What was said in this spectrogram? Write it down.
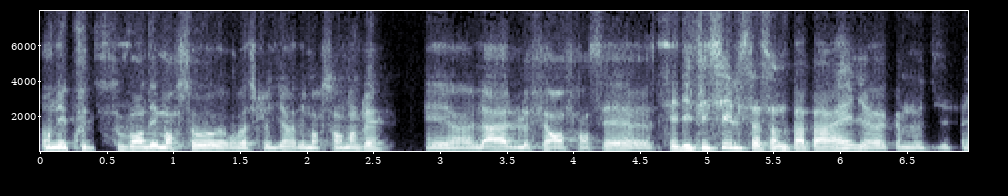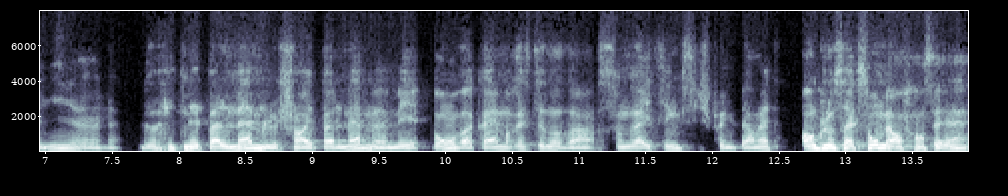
on écoute souvent des morceaux, on va se le dire, des morceaux en anglais. Et euh, là, de le faire en français, euh, c'est difficile, ça sonne pas pareil, euh, comme le disait Fanny. le rythme est pas le même, le chant est pas le même, mais bon, on va quand même rester dans un songwriting, si je peux me permettre, anglo-saxon, mais en français.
